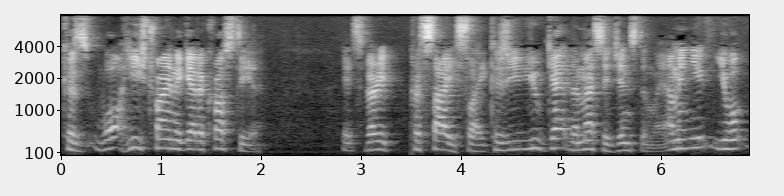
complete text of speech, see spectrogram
because what he's trying to get across to you, it's very precise. Like because you, you get the message instantly. I mean, you you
